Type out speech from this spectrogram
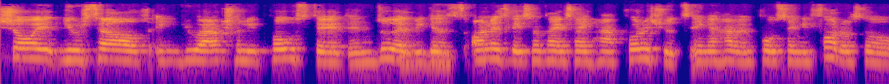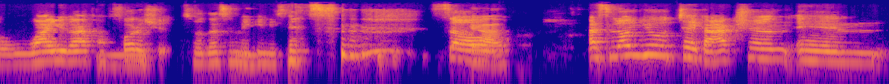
show it yourself and you actually post it and do it, mm-hmm. because honestly, sometimes I have photo shoots and I haven't posted any photos. So why you got a photo mm-hmm. shoot? So it doesn't make any sense. so yeah. as long you take action and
